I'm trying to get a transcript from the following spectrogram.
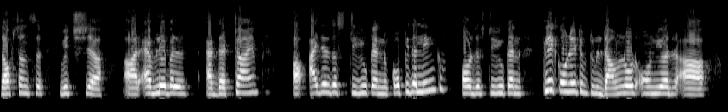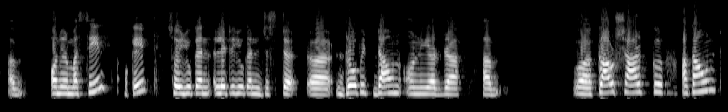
the options which uh, are available at that time. Uh, either just you can copy the link or just you can click on it. It will download on your uh, uh, on your machine okay? So you can later you can just uh, drop it down on your uh, um, uh, cloud shark account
